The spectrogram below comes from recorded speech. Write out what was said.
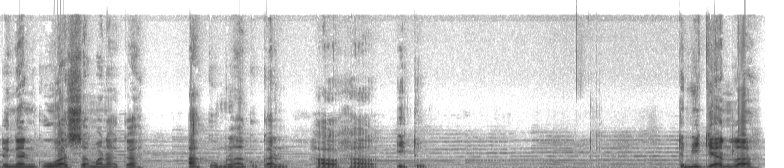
dengan kuasa manakah aku melakukan hal-hal itu." Demikianlah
